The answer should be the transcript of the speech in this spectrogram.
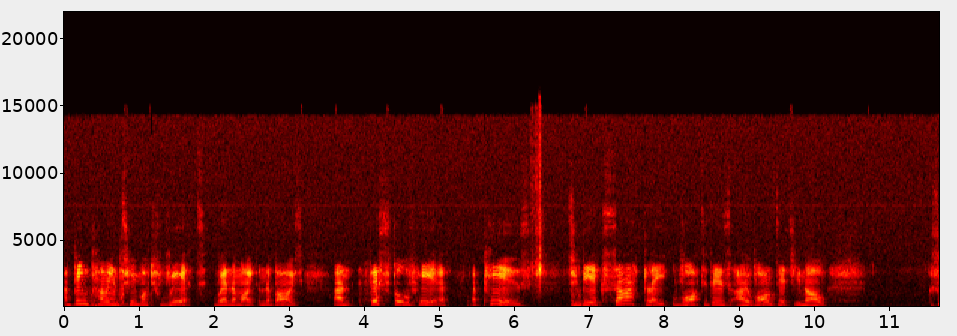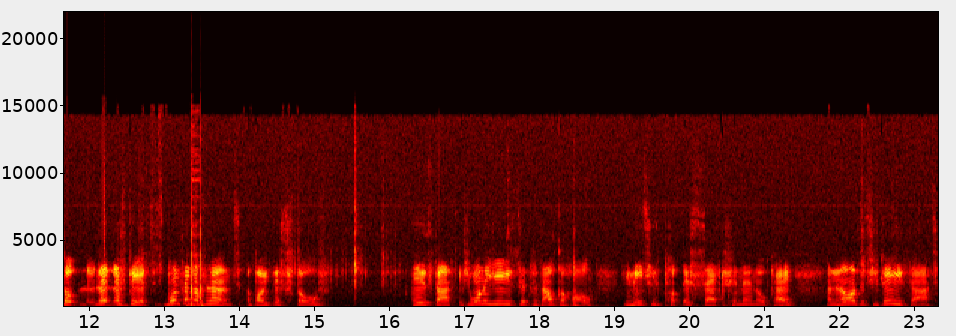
I've been carrying too much weight when I'm out in the boys. And this stove here appears to be exactly what it is I wanted, you know so let, let's do it. One thing I've learned about this stove is that if you want to use it with alcohol, you need to put this section in, okay? And in order to do that,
